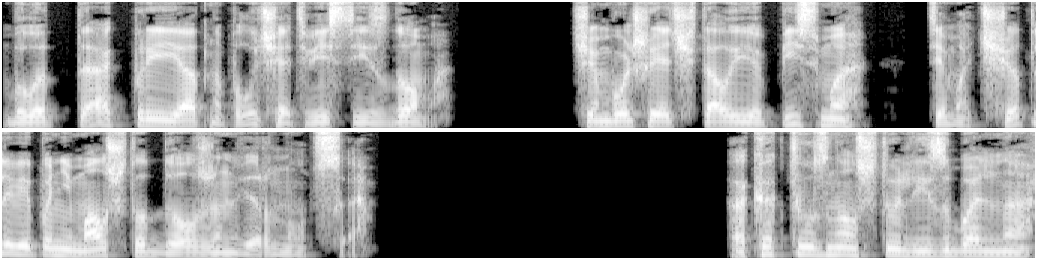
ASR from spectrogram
Было так приятно получать вести из дома. Чем больше я читал ее письма, тем отчетливее понимал, что должен вернуться. «А как ты узнал, что Лиза больна?»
